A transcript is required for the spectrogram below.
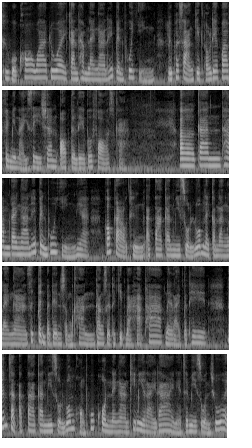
คือหัวข้อว่าด้วยการทำแรงงานให้เป็นผู้หญิง หรือภาษาอังกฤษเราเรียกว่า feminization of the labor force ค่ะการทำแรงงานให้เป็นผู้หญิงเนี่ย ก็กล่าวถึงอัตราการมีส่วนร่วมในกำลังแรงงาน ซึ่งเป็นประเด็นสำคัญทางเศรษฐกิจมหาภาคในหลายประเทศ เนื่องจากอัตราการมีส่วนร่วมของผู้คนในงานที่มีรายได้เนี่ยจะมีส่วนช่วย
